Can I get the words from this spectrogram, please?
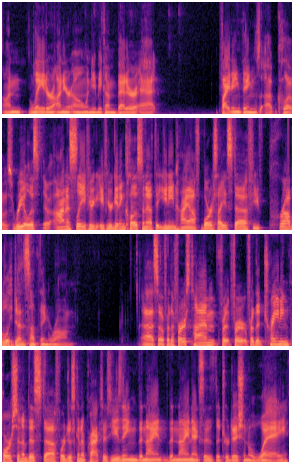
on later on your own when you become better at fighting things up close. Realist, honestly, if you're if you're getting close enough that you need high off bore sight stuff, you've probably done something wrong. Uh, so for the first time, for, for, for the training portion of this stuff, we're just going to practice using the 9 the 9Xs the traditional way.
